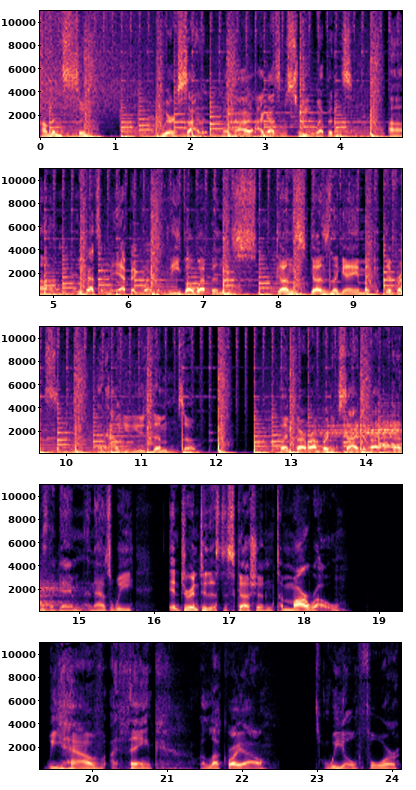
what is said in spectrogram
coming soon. We're excited. Like I, I got some sweet weapons. Um, we got some epic weapons, Evo weapons, guns. Guns in the game make a difference and how you use them. So, Flame Carver, I'm pretty excited about the guns in the game. And as we enter into this discussion tomorrow we have, I think, a Luck Royale wheel for,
